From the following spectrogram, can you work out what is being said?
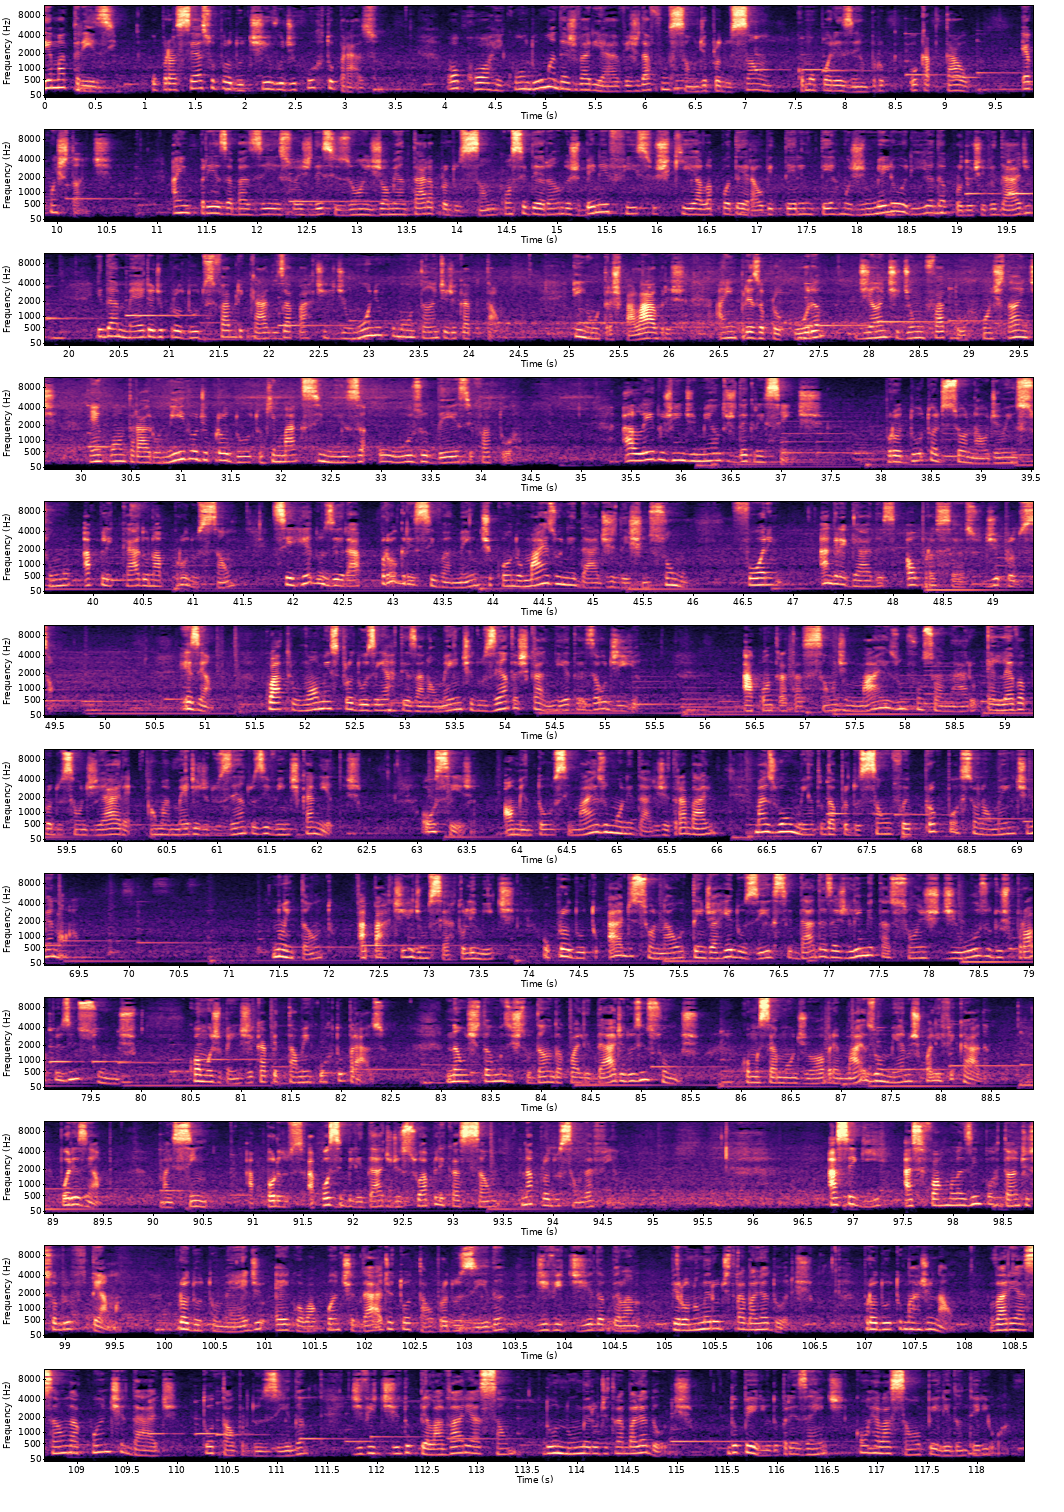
Tema 13. O processo produtivo de curto prazo. Ocorre quando uma das variáveis da função de produção, como por exemplo o capital, é constante. A empresa baseia suas decisões de aumentar a produção considerando os benefícios que ela poderá obter em termos de melhoria da produtividade e da média de produtos fabricados a partir de um único montante de capital. Em outras palavras, a empresa procura, diante de um fator constante, encontrar o nível de produto que maximiza o uso desse fator. A lei dos rendimentos decrescentes. Produto adicional de um insumo aplicado na produção se reduzirá progressivamente quando mais unidades deste insumo forem agregadas ao processo de produção. Exemplo: quatro homens produzem artesanalmente 200 canetas ao dia a contratação de mais um funcionário eleva a produção diária a uma média de 220 canetas. Ou seja, aumentou-se mais uma unidade de trabalho, mas o aumento da produção foi proporcionalmente menor. No entanto, a partir de um certo limite, o produto adicional tende a reduzir-se dadas as limitações de uso dos próprios insumos, como os bens de capital em curto prazo. Não estamos estudando a qualidade dos insumos, como se a mão de obra é mais ou menos qualificada, por exemplo, mas sim a, a possibilidade de sua aplicação na produção da firma. A seguir, as fórmulas importantes sobre o tema. Produto médio é igual à quantidade total produzida dividida pela, pelo número de trabalhadores. Produto marginal, variação da quantidade total produzida dividido pela variação do número de trabalhadores do período presente com relação ao período anterior.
